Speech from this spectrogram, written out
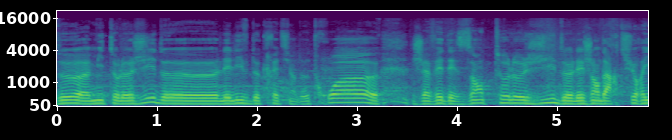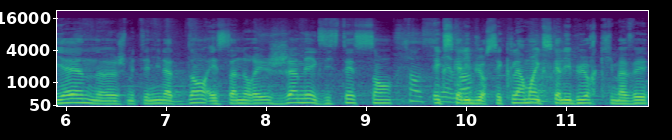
de euh, mythologie, de les livres de Chrétien de Troyes. Euh, J'avais des anthologies de légendes arthuriennes. euh, Je m'étais mis là-dedans et ça n'aurait jamais existé sans. Excalibur. C'est clairement Excalibur qui m'avait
